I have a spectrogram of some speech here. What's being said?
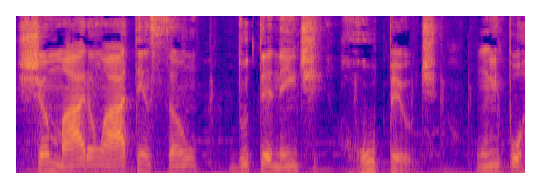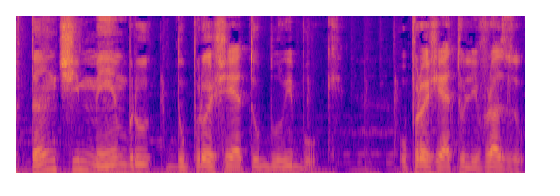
chamaram a atenção do tenente Ruppelt, um importante membro do projeto Blue Book, o projeto Livro Azul.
